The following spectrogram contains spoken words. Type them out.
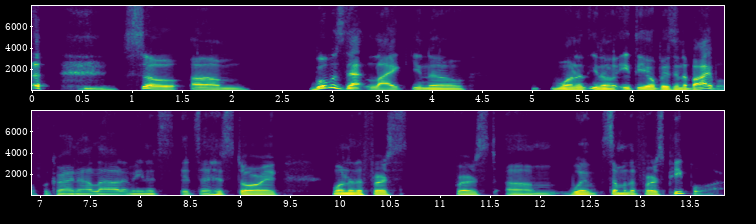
so, um, what was that like? You know, one of you know Ethiopia's in the Bible for crying out loud. I mean, it's it's a historic, one of the first first um where some of the first people are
